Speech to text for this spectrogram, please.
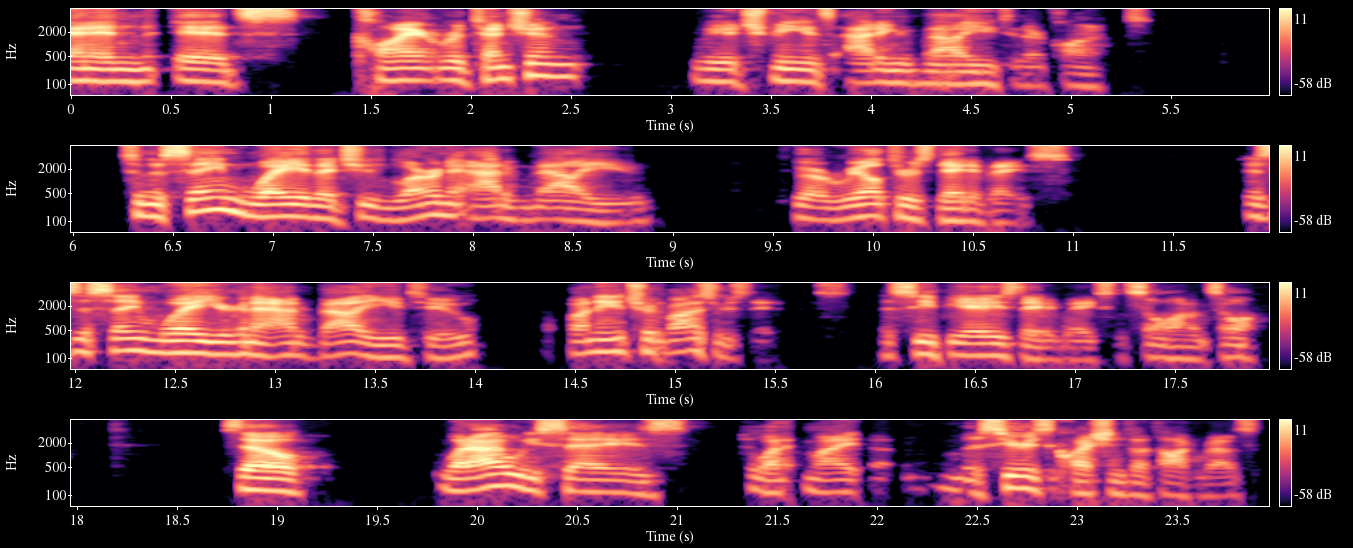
And it's client retention, which means adding value to their clients. So the same way that you learn to add value to a realtor's database is the same way you're going to add value to a financial advisor's database, a CPA's database, and so on and so on. So what I always say is what my the series of questions I talk about is,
